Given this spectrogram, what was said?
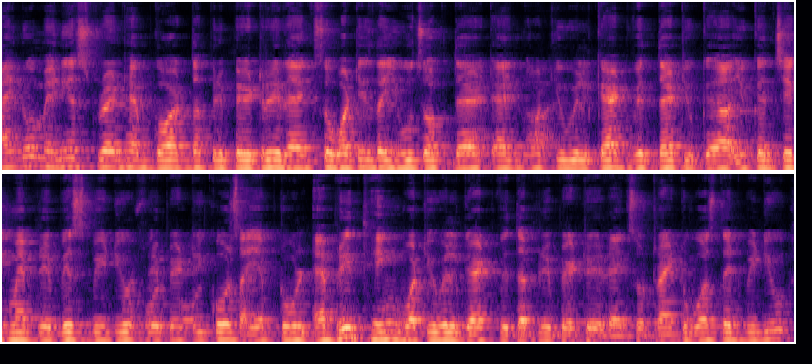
I know many students have got the preparatory rank. So what is the use of that and what you will get with that? You can, uh, you can check my previous video for preparatory course. I have told everything what you will get with the preparatory rank. So try to watch that video.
